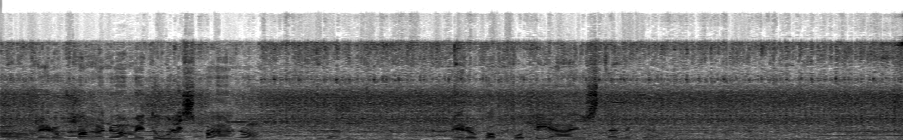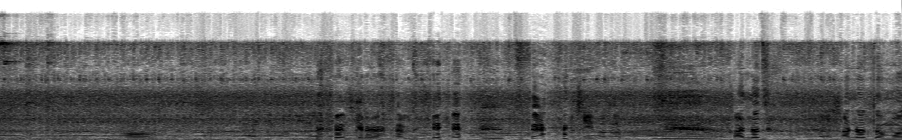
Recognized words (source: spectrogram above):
Oh, meron pang ano, may tulis pa, ano. Meron pang puti, ayos talaga. Oh. Grabe. Kasi baka ma... ano ano to mo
